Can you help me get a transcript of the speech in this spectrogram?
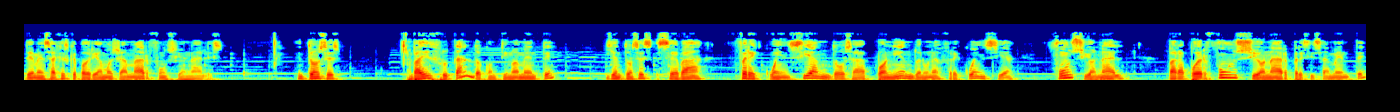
de mensajes que podríamos llamar funcionales. Entonces, va disfrutando continuamente y entonces se va frecuenciando, o sea, poniendo en una frecuencia funcional para poder funcionar precisamente,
